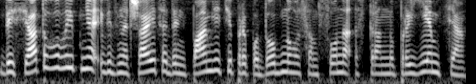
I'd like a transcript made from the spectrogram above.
10 липня відзначається День пам'яті преподобного Самсона Странноприємця.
